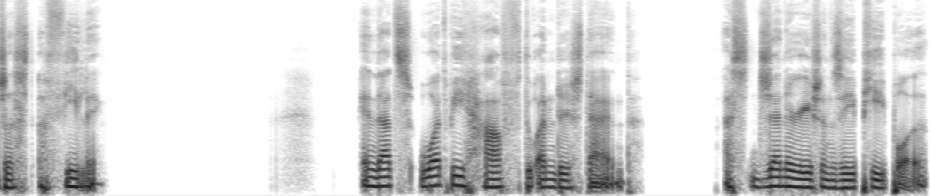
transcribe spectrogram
just a feeling. And that's what we have to understand as Generation Z people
